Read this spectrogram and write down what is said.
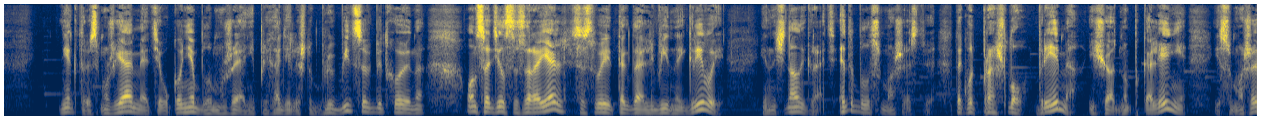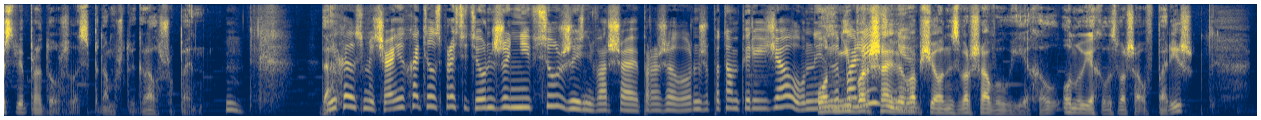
некоторые с мужьями, а те, у кого не было мужей, они приходили, чтобы влюбиться в Бетховена. Он садился за рояль со своей тогда львиной гривой и начинал играть. Это было сумасшествие. Так вот, прошло время, еще одно поколение, и сумасшествие продолжилось, потому что играл Шопен. Да. Михаил Смич, а я хотела спросить, он же не всю жизнь в Варшаве прожил, он же потом переезжал, он, он не болезни... в Варшаве вообще, он из Варшавы уехал. Он уехал из Варшавы в Париж,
